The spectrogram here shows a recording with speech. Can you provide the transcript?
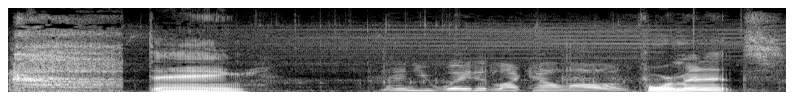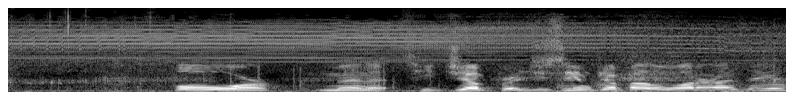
Dang. man, you waited like how long? Four minutes. Four minutes. He jumped. right- Did you see him jump out of the water, Isaiah?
